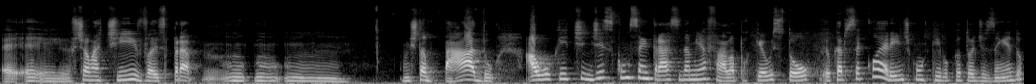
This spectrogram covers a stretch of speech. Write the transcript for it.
é, é chamativas para um, um, um estampado, algo que te desconcentrasse da minha fala, porque eu estou, eu quero ser coerente com aquilo que eu estou dizendo,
